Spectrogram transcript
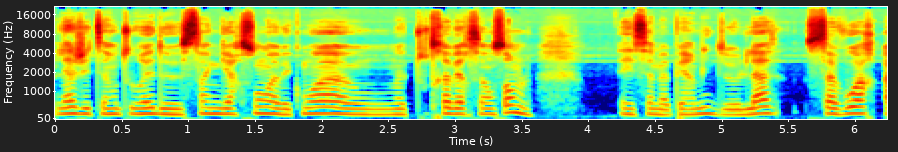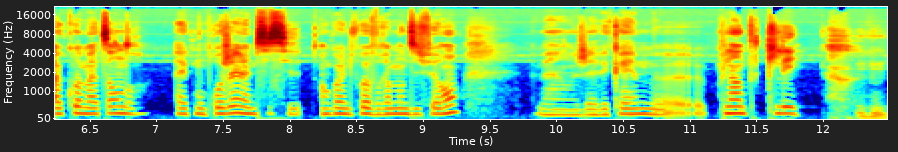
Là, j'étais entourée de cinq garçons avec moi, on a tout traversé ensemble et ça m'a permis de là savoir à quoi m'attendre avec mon projet, même si c'est encore une fois vraiment différent. Ben, j'avais quand même euh, plein de clés. Mm-hmm.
